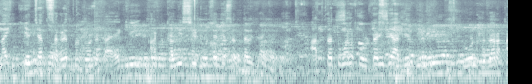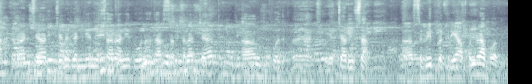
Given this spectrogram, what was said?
नाही याच्यात सगळ्यात महत्त्वाचं काय आहे की अठ्ठावीस सीट होत्या ते सत्तावीस झाल्या. आत्ता तुम्हाला कोर्टाने जे आदेश दिले दोन हजार अकराच्या जनगणनेनुसार आणि दोन हजार सतराच्या पद- याच्यानुसार सगळी प्रक्रिया आपण राबवावी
